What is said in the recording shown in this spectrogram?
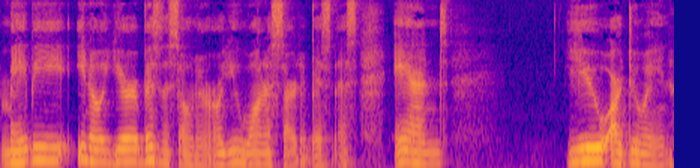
maybe, you know, you're a business owner or you want to start a business and you are doing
